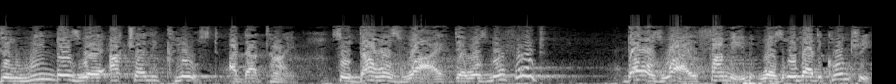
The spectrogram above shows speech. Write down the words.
the windows were actually closed at that time. So that was why there was no food. That was why famine was over the country.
